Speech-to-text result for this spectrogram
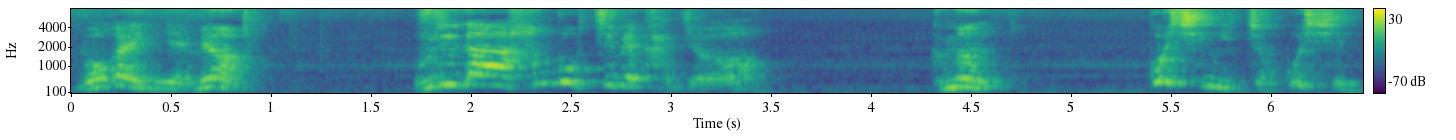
뭐가 있냐면 우리가 한복집에 가죠. 그러면 꽃신 있죠, 꽃신.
